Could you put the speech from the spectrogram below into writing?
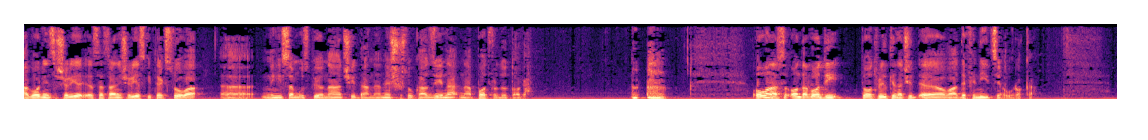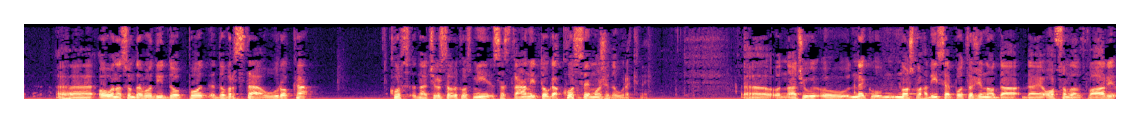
a govorim sa, šarije, sa strane šarijeskih tekstova e, nisam uspio naći da na nešto što ukazuje na, na potvrdu toga. Ovo nas onda vodi to otprilike znači e, ova definicija uroka. E, ovo nas onda vodi do, pod, do vrsta uroka ko, znači vrsta uroka sa strane toga ko sve može da urekne. E, znači u neko mnoštvo hadisa je potvrđeno da, da je osnova stvari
